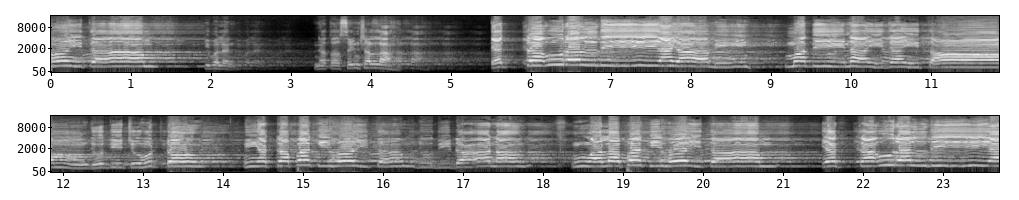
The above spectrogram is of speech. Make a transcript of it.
হইতাম, কি বলেন? নেতা আছে ইনশাল্লাহ। একটা উড়াল দিয়া আমি মদিনাই যাইতাম যদি ছোট্ট, একটা পাখি হইতাম যদি ডানা। ওয়ালা পাখি হইতাম, একটা উড়াল দিয়া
